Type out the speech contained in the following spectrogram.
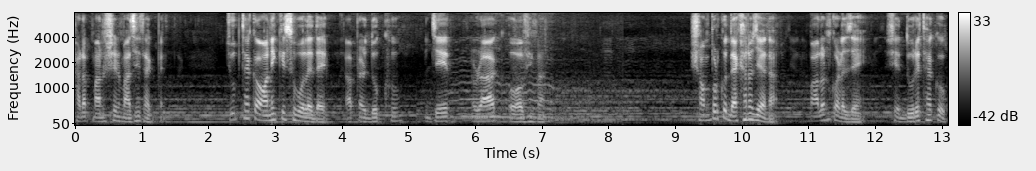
খারাপ মানুষের মাঝে থাকবেন। চুপ থাকা অনেক কিছু বলে দেয়, আপনার দুঃখ, জেদ, রাগ ও অভিমান। সম্পর্ক দেখানো যায় না, পালন করা যায়, সে দূরে থাকুক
